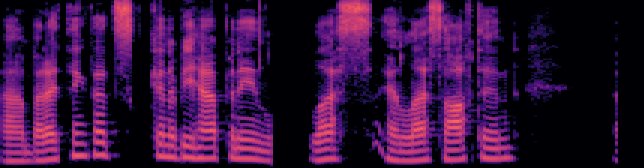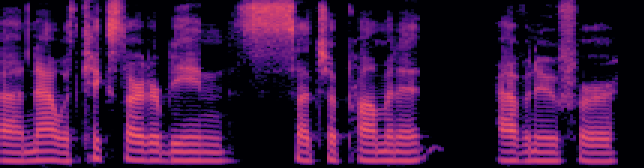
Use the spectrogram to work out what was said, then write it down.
Um, but I think that's going to be happening less and less often uh, now with Kickstarter being such a prominent avenue for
